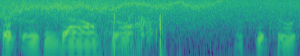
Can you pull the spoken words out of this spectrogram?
Plugged everything down, so let's get to it.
